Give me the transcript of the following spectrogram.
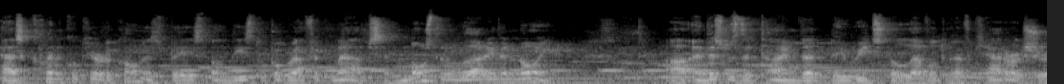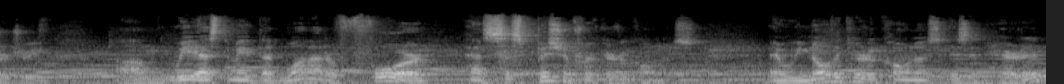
has clinical keratoconus based on these topographic maps, and most of them without even knowing. Uh, and this was the time that they reached the level to have cataract surgery. Um, we estimate that one out of four has suspicion for keratoconus. And we know that keratoconus is inherited,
